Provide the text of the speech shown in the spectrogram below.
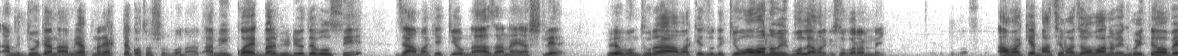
আমি দুইটা না, আমি আপনার একটা কথা শুনব না। আমি কয়েকবার ভিডিওতে বলছি যে আমাকে কেউ না জানায় আসলে, প্রিয় বন্ধুরা, আমাকে যদি কেউ অমানবিক বলে আমার কিছু করার নাই। আমাকে মাঝে মাঝে অমানবিক হইতে হবে,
